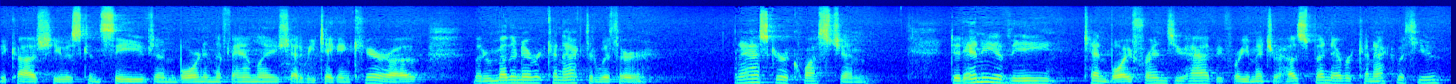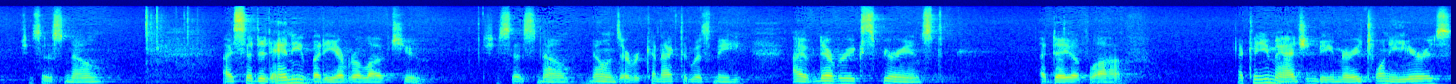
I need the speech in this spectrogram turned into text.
because she was conceived and born in the family, she had to be taken care of. But her mother never connected with her. And I asked her a question did any of the 10 boyfriends you had before you met your husband ever connect with you? She says, No. I said, Did anybody ever loved you? She says, No, no one's ever connected with me. I have never experienced a day of love. Now, can you imagine being married 20 years,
